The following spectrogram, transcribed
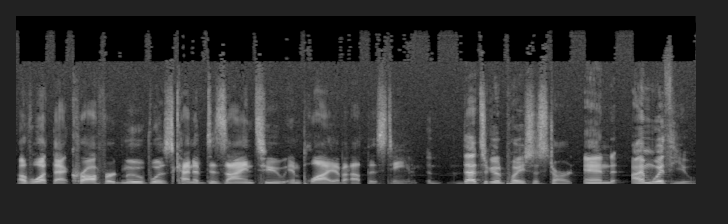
of what that Crawford move was kind of designed to imply about this team. That's a good place to start. And I'm with you.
